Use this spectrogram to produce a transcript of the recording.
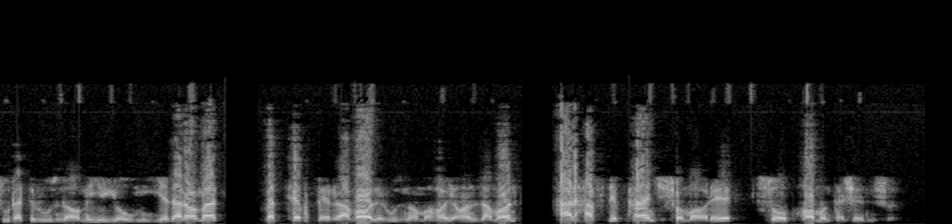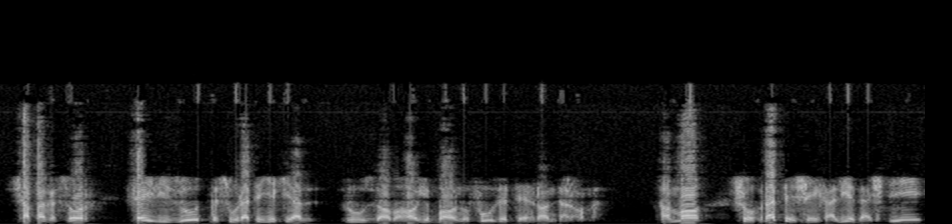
صورت روزنامه یومیه درآمد و طبق روال روزنامه های آن زمان هر هفته پنج شماره صبحها منتشر می‌شد. شفق سرخ خیلی زود به صورت یکی از روزنامه های بانفوذ تهران درآمد. اما شهرت شیخ علی دشتی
